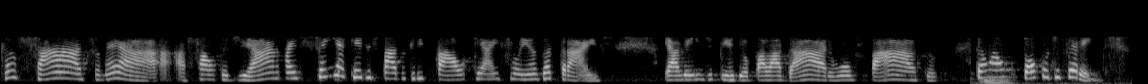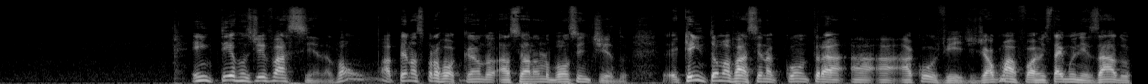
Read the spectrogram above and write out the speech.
cansaço, né, a, a falta de ar, mas sem aquele estado gripal que a influenza traz. E além de perder o paladar, o olfato, então é um pouco diferente. Em termos de vacina, vão apenas provocando a senhora no bom sentido. Quem toma vacina contra a, a, a Covid, de alguma forma está imunizado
